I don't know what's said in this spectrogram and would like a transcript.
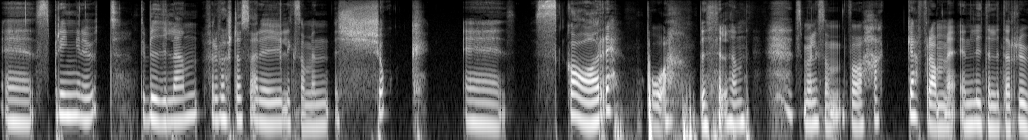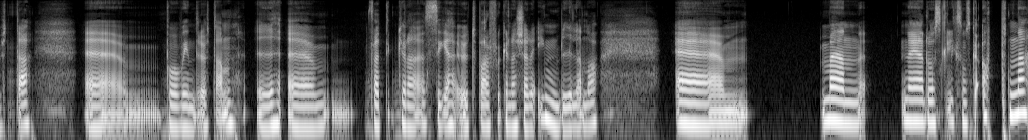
Eh, springer ut till bilen. För det första så är det ju liksom en tjock eh, skare på bilen som jag liksom får hacka fram en liten, liten ruta eh, på vindrutan i, eh, för att kunna se ut, bara för att kunna köra in bilen. Då. Eh, men när jag då ska, liksom ska öppna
